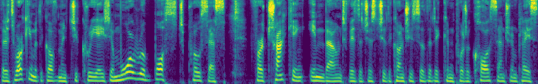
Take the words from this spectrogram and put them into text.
that it's working with the government to create a more robust process for tracking inbound visitors to the country so that it can put a call centre in place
